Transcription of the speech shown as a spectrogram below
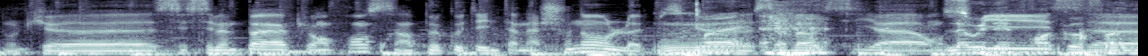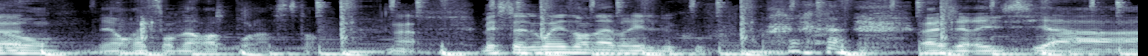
Donc euh, c'est même pas qu'en France, c'est un peu côté international puisque Ouais. ça va aussi à, en Là où les francophones euh, vont, mais on reste en Europe pour l'instant. Ah. Mais Sunway est en avril du coup. Ouais, j'ai réussi à.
